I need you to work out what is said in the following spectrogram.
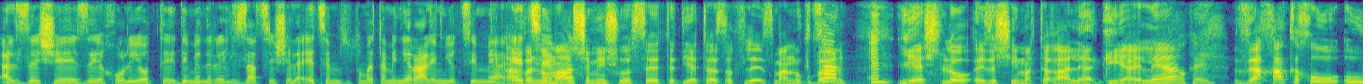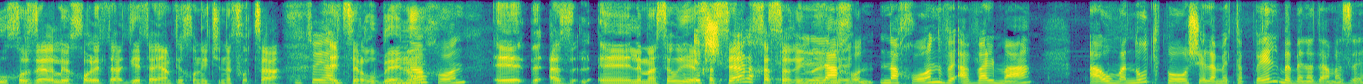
על זה שזה יכול להיות אה, דמינרליזציה של העצם, זאת אומרת, המינרלים יוצאים מהעצם. אבל נאמר שמישהו עושה את הדיאטה הזאת לזמן מוגבל, קצר, אין- יש לו איזושהי מטרה להגיע אליה, אוקיי. ואחר כך הוא, הוא חוזר לאכול את הדיאטה הים תיכונית שנפוצה מצוין. אצל רובנו. נכון. אה, אז אה, למעשה הוא יכסה על החסרים האלה. נכון, נכון, אבל מה? האומנות פה של המטפל בבן אדם הזה,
